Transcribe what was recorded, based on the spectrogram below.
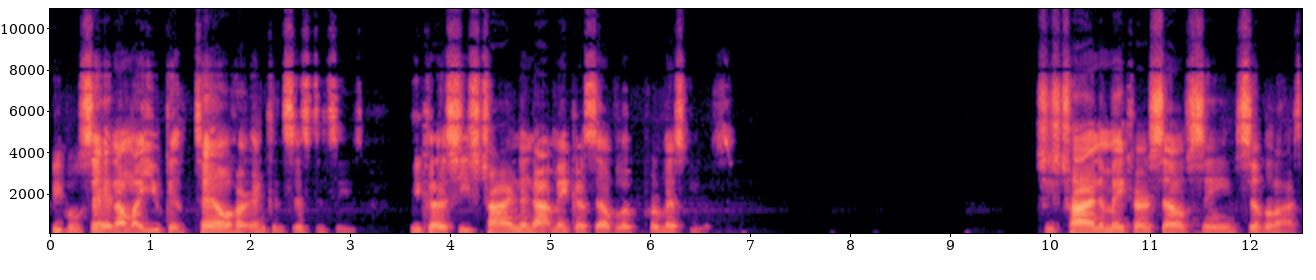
people said. And I'm like, you could tell her inconsistencies because she's trying to not make herself look promiscuous. She's trying to make herself seem civilized.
